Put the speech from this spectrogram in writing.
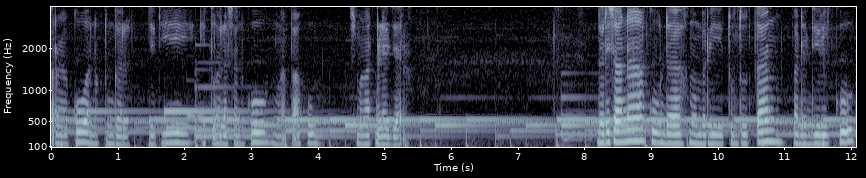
karena aku anak tunggal. Jadi itu alasanku mengapa aku semangat belajar. Dari sana aku udah memberi tuntutan pada diriku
